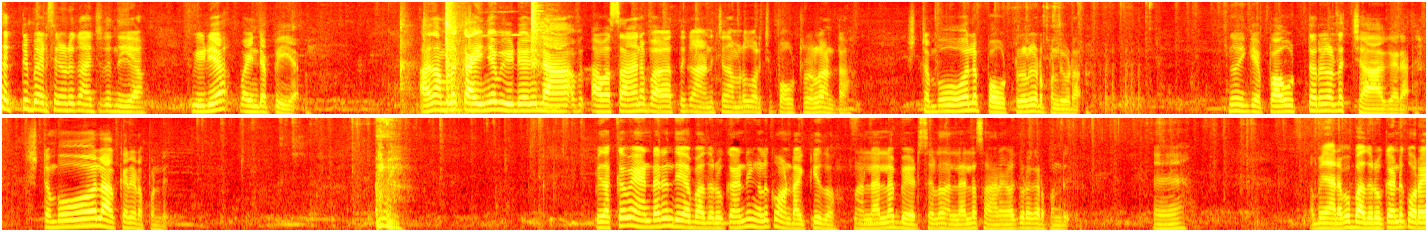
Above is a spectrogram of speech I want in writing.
സെറ്റ് ബേഡ്സിനോട് കാണിച്ചിട്ട് എന്ത് ചെയ്യാം? വീഡിയോ വൈൻഡ് അപ്പ് ചെയ്യാം. അത് നമ്മൾ കഴിഞ്ഞ വീഡിയോയിൽ അവസാന ഭാഗത്ത് കാണിച്ച് നമ്മൾ കുറച്ച് പൗഡറുകളാണ് കേട്ടോ ഇഷ്ടംപോലെ പൗഡറുകൾ കിടപ്പുണ്ട് ഇവിടെ. ഇത് നോക്കിയേ പൗഡറുകളുടെ ചാകര. ഇഷ്ടംപോലെ ആൾക്കാർ കിടപ്പുണ്ട്. ഇതൊക്കെ വേണ്ടവരും എന്ത് ചെയ്യുക ബദറുക്കാണ്ട് നിങ്ങൾ കോണ്ടാക്ട് ചെയ്തോ? നല്ല നല്ല ബേഡ്സുകൾ നല്ല നല്ല സാധനങ്ങളൊക്കെ ഇവിടെ കിടപ്പുണ്ട്. ഏ? അപ്പോൾ ഞാനപ്പോൾ ബദറുക്കാണ്ട് കുറേ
